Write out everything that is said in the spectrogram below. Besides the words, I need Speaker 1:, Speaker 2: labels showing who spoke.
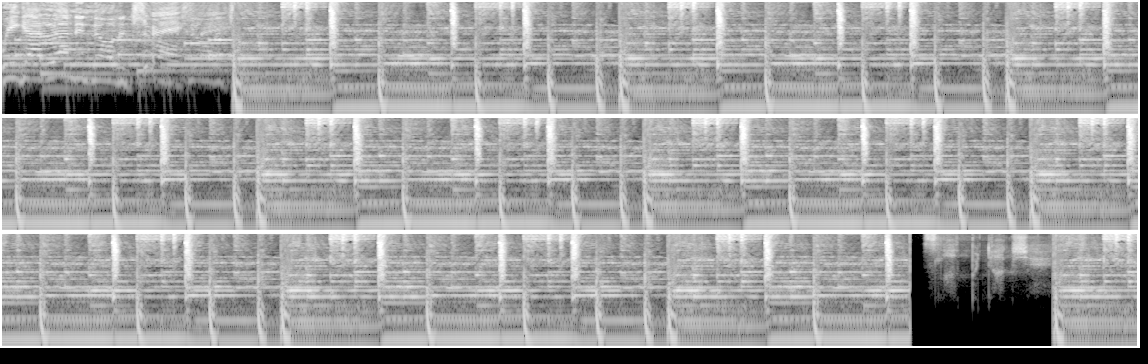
Speaker 1: We got London on the track. Shit.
